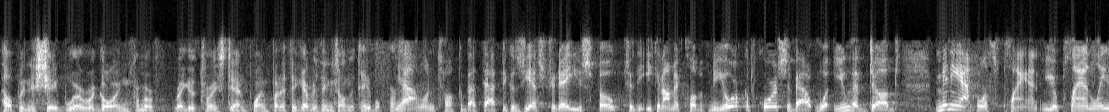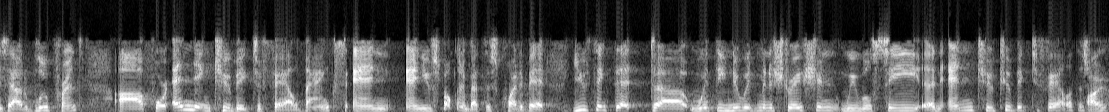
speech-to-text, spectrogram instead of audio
helping to shape where we're going from a regulatory standpoint, but I think everything's on the table for yeah, her. Yeah, I want to talk about that because yesterday you spoke to the Economic Club of New York, of course, about what you have dubbed Minneapolis Plan. Your plan lays out a blueprint uh, for ending too big to fail banks, and, and you've spoken about this quite a bit. You think that uh, with the new administration, we will see an end to too big to fail at this point?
